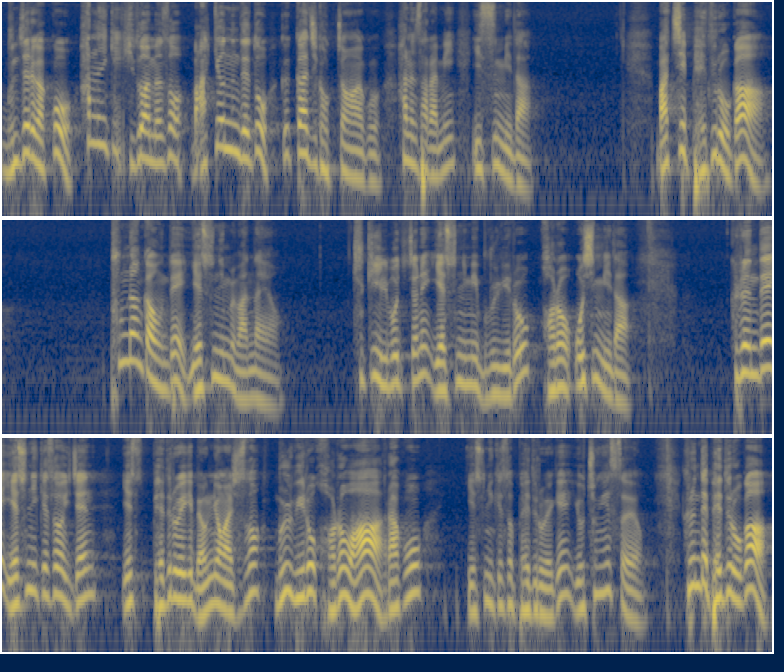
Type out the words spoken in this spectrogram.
문제를 갖고 하나님께 기도하면서 맡겼는데도 끝까지 걱정하고 하는 사람이 있습니다. 마치 베드로가 풍랑 가운데 예수님을 만나요. 죽기 일보 직전에 예수님이 물 위로 걸어 오십니다. 그런데 예수님께서 이젠 예수, 베드로에게 명령하셔서 물 위로 걸어와라고 예수님께서 베드로에게 요청했어요. 그런데 베드로가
